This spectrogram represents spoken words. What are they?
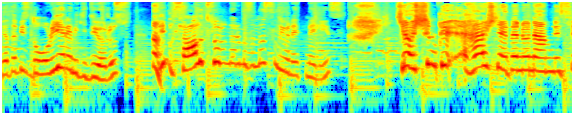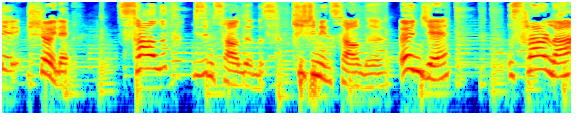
ya da biz doğru yere mi gidiyoruz? Değil mi? Sağlık sorunlarımızı nasıl yönetmeliyiz? Ya şimdi her şeyden önemlisi şöyle. Sağlık bizim sağlığımız, kişinin sağlığı. Önce ısrarla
